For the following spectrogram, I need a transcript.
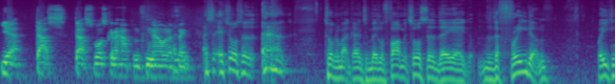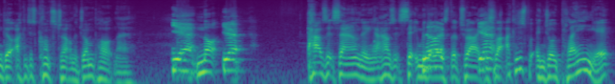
yeah, that's that's what's going to happen from now on. I think. It's, it's also talking about going to Middle Farm. It's also the uh, the freedom where you can go. I can just concentrate on the drum part now. Yeah. Not- Yeah. How's it sounding? How's it sitting with the rest of the track? yeah. It's like I can just enjoy playing it.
